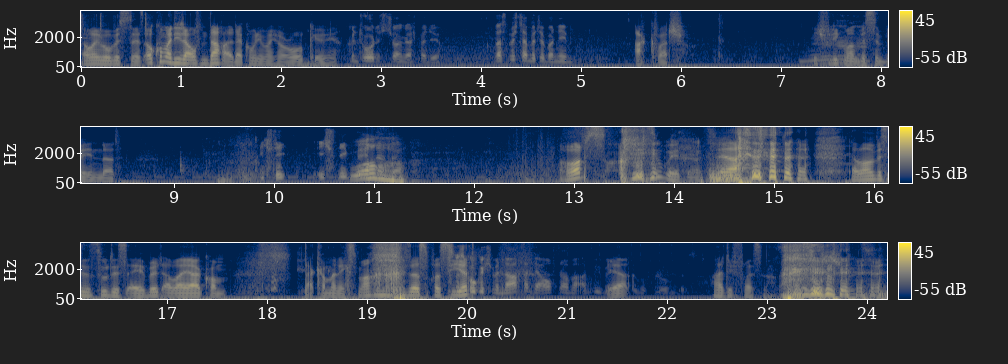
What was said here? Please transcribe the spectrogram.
Laurin, wo bist du jetzt? Oh, guck mal, die da auf dem Dach, Alter. Komm, die manchmal Roadkill hier. Ich bin tot, ich join gleich bei dir. Lass mich da bitte übernehmen. Ach, Quatsch. Ich flieg mal ein bisschen behindert. Ich flieg, ich flieg Wow, behindert. Behindert. Ja, da war ein bisschen zu disabled, aber ja, komm. Da kann man nichts machen. Das Das passiert. gucke ich mir nachher in der Aufnahme an, wie Ja. du geflogen bist. Halt die Fresse.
